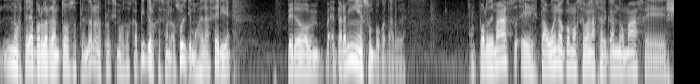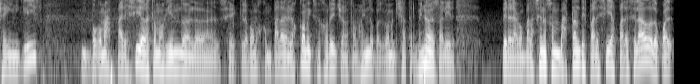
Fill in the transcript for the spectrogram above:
Me gustaría por verla en todo su esplendor en los próximos dos capítulos, que son los últimos de la serie, pero para mí es un poco tarde. Por demás, eh, está bueno cómo se van acercando más eh, Shane y Cliff. Un poco más parecido lo estamos viendo, en lo, que lo podemos comparar en los cómics, mejor dicho, no estamos viendo porque el cómic ya terminó de salir. Pero las comparaciones son bastante parecidas para ese lado, lo cual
